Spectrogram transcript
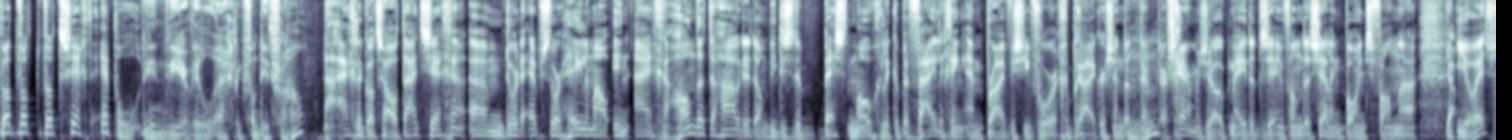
Wat, wat, wat zegt Apple in weerwil eigenlijk van dit verhaal? Nou, eigenlijk wat ze altijd zeggen. Um, door de App Store helemaal in eigen handen te houden... dan bieden ze de best mogelijke beveiliging en privacy voor gebruikers. En dat, mm -hmm. daar, daar, schermen ze ook mee. Dat is een van de selling points van uh, ja. iOS.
